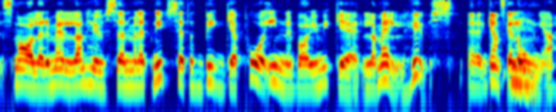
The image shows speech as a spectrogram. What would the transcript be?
smalare mellan husen, men ett nytt sätt att bygga på innebar ju mycket lamellhus, eh, ganska mm. långa.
